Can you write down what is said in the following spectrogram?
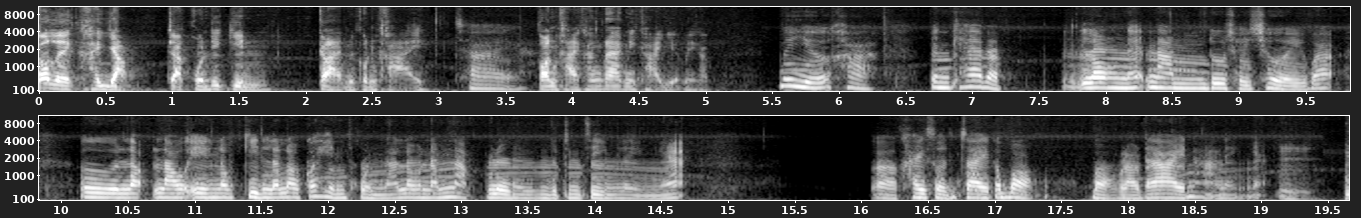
ก็เลยขยับจากคนที่กินกลายเป็นคนขาย ใช่ ตอนขายครั้งแรกนี่ขายเยอะไหมครับ ไม่เยอะค่ะ เป็นแค่แบบลองแนะนำดูเฉยๆว่าเออเราเราเองเรากินแล้วเราก็เห็นผลนะ เราน้ำหนักลงจริงๆอะไรอย่างเงี้ยเอ่อ ใครสนใจก็บอกบอกเราได้นะอะไรอย่างเงี้ยอืมณ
